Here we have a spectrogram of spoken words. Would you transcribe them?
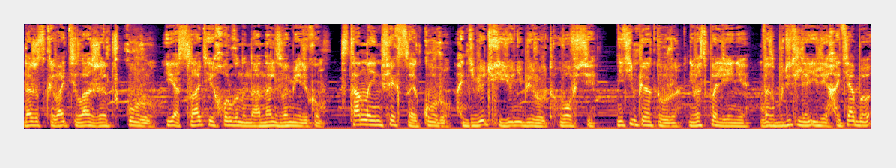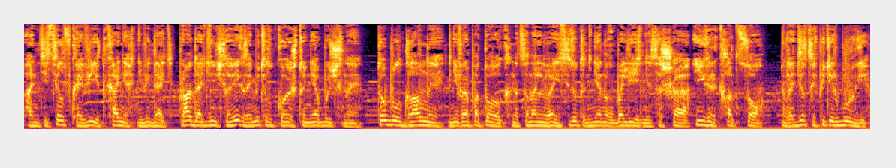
даже скрывать тела жертв куру и отслать их органы на анализ в Америку. Странная инфекция куру. Антибиотики ее не берут вовсе. Ни температура, ни воспаление, возбудителя или хотя бы антител в крови и тканях не видать. Правда, один человек заметил кое-что необычное. То был главный невропатолог Национального института нервных болезней США Игорь Кладцо. Родился в Петербурге,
